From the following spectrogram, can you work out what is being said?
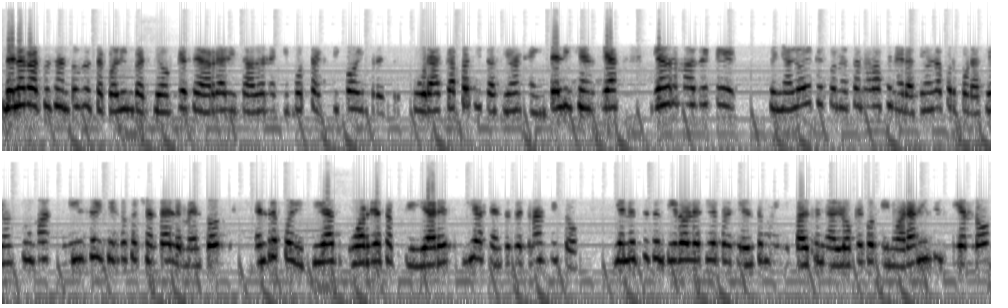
De la Garza Santos destacó la inversión que se ha realizado en equipo táctico, infraestructura, capacitación e inteligencia y además de que señaló de que con esta nueva generación la corporación suma 1.680 elementos entre policías, guardias auxiliares y agentes de tránsito. Y en este sentido, Leti, el presidente municipal señaló que continuarán insistiendo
